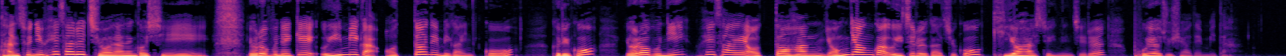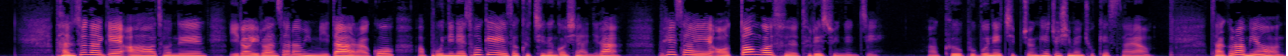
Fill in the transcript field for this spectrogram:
단순히 회사를 지원하는 것이 여러분에게 의미가 어떤 의미가 있고 그리고 여러분이 회사에 어떠한 역량과 의지를 가지고 기여할 수 있는지를 보여주셔야 됩니다. 단순하게 아 저는 이러이러한 사람입니다라고 본인의 소개에서 그치는 것이 아니라 회사에 어떤 것을 드릴 수 있는지 아, 그 부분에 집중해 주시면 좋겠어요. 자 그러면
